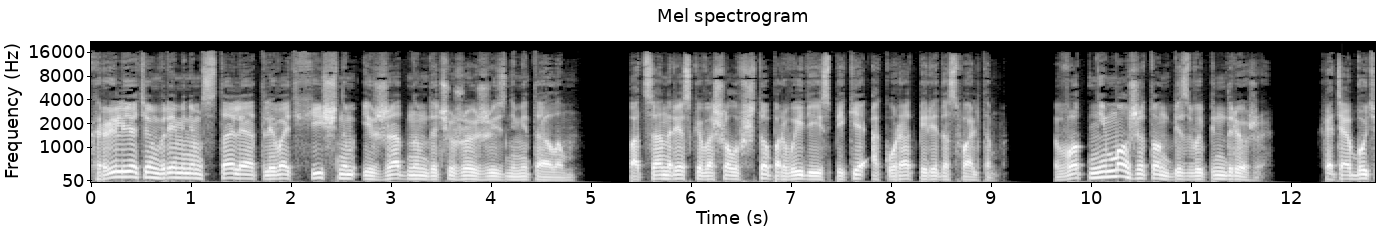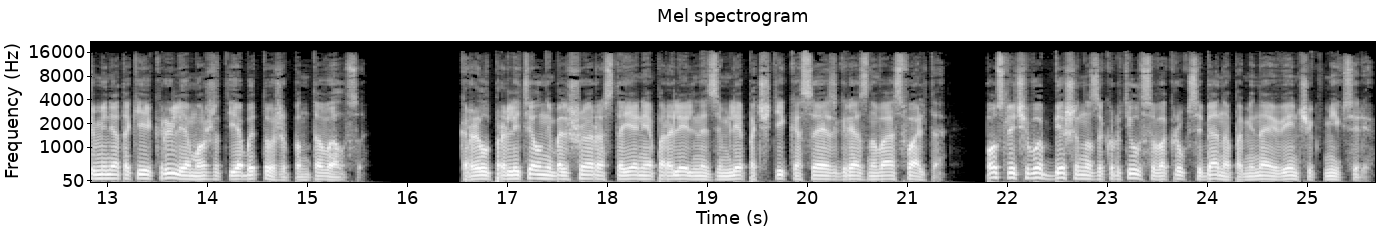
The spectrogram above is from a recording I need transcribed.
Крылья тем временем стали отливать хищным и жадным до чужой жизни металлом. Пацан резко вошел в штопор, выйдя из пике аккурат перед асфальтом. Вот не может он без выпендрежа. Хотя, будь у меня такие крылья, может, я бы тоже понтовался. Крыл пролетел небольшое расстояние параллельно земле, почти касаясь грязного асфальта, после чего бешено закрутился вокруг себя, напоминая венчик в миксере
